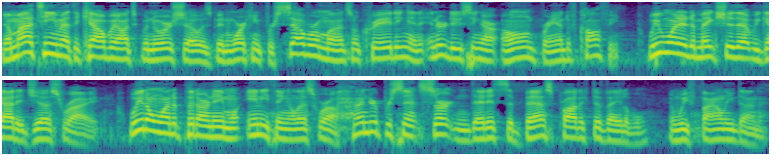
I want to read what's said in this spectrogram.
Now, my team at the Cowboy Entrepreneur Show has been working for several months on creating and introducing our own brand of coffee. We wanted to make sure that we got it just right. We don't want to put our name on anything unless we're 100% certain that it's the best product available, and we've finally done it.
